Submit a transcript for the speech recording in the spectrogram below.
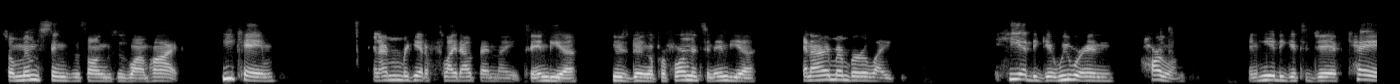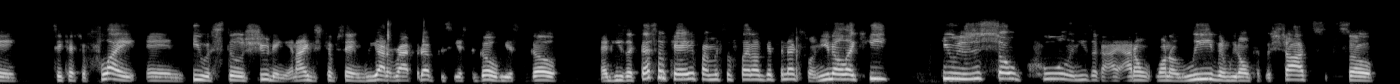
so Mims sings the song "This Is Why I'm Hot." He came, and I remember he had a flight out that night to India. He was doing a performance in India, and I remember like he had to get. We were in Harlem and he had to get to JFK to catch a flight and he was still shooting. And I just kept saying, We gotta wrap it up because he has to go, he has to go. And he's like, That's okay. If I miss the flight, I'll get the next one. You know, like he he was just so cool and he's like, I, I don't want to leave and we don't get the shots. So,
